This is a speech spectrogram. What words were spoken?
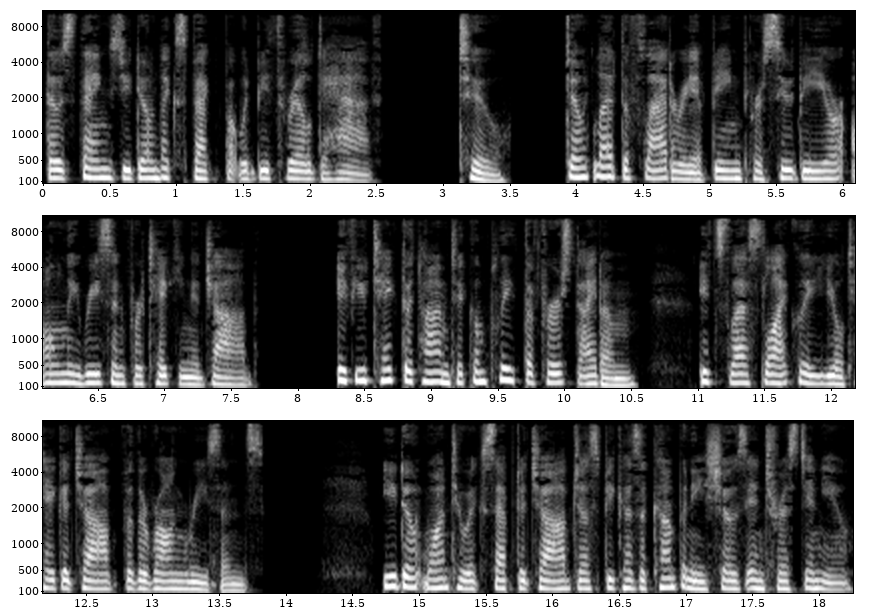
those things you don't expect but would be thrilled to have. 2. Don't let the flattery of being pursued be your only reason for taking a job. If you take the time to complete the first item, it's less likely you'll take a job for the wrong reasons. You don't want to accept a job just because a company shows interest in you.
